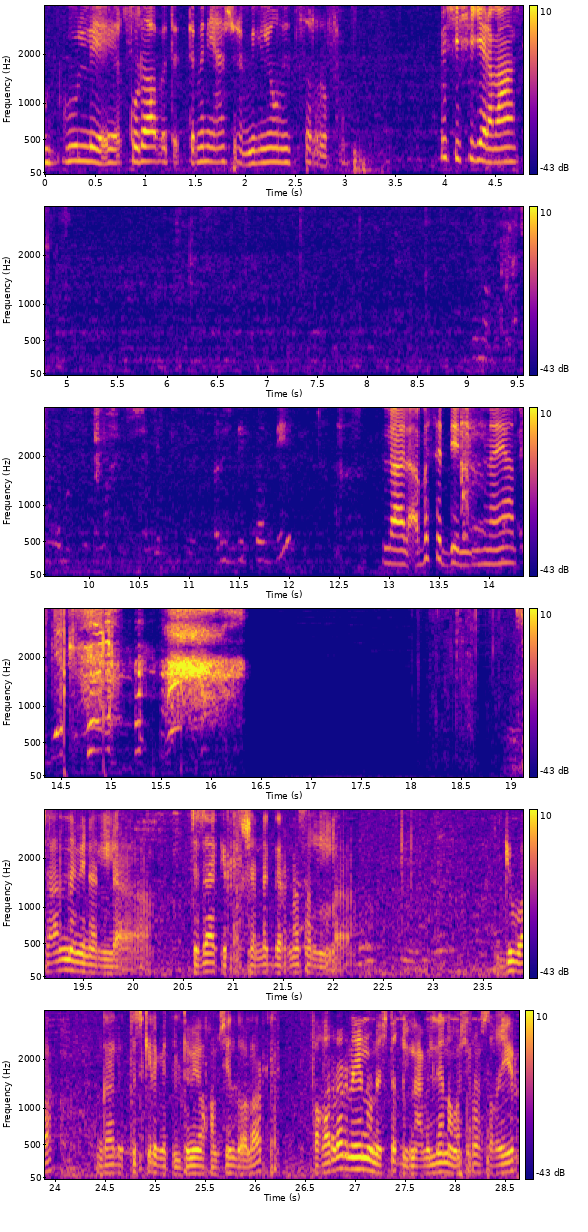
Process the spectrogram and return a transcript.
وتقول لي قرابة الثمانية عشر مليون يتصرفوا. وش الشجرة معاك؟ لا لا بس أدي الهنايات. سألنا من التذاكر عشان نقدر نصل جوبا قالوا التذكرة ب 350 دولار. فقررنا إنه نشتغل نعمل لنا مشروع صغير.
